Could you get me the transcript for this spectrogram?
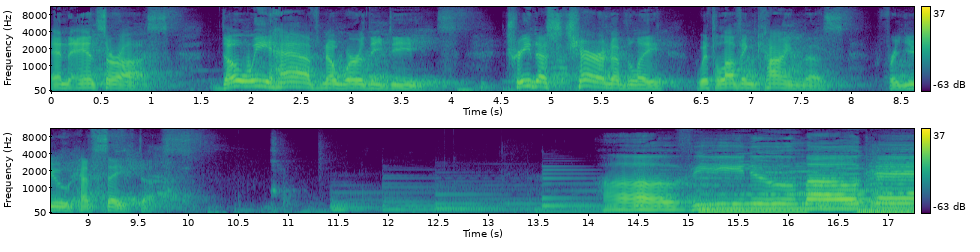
and answer us. Though we have no worthy deeds, treat us charitably with loving kindness, for you have saved us. Avinu Malkeinu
